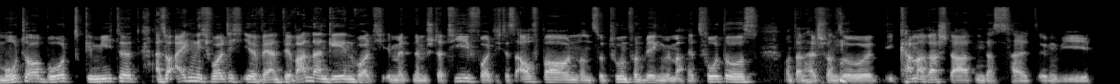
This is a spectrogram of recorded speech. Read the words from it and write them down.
Motorboot gemietet. Also eigentlich wollte ich ihr, während wir wandern gehen, wollte ich ihr mit einem Stativ, wollte ich das aufbauen und so tun von wegen, wir machen jetzt Fotos und dann halt schon so die Kamera starten, dass es halt irgendwie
